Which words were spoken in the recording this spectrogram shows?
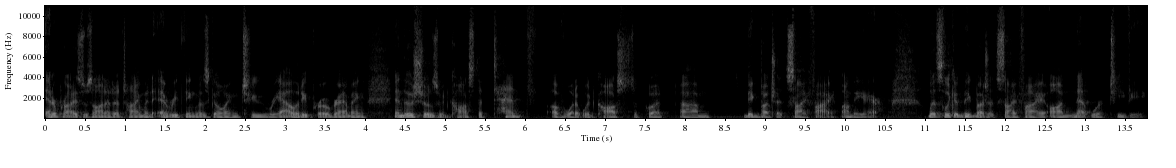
Enterprise was on at a time when everything was going to reality programming, and those shows would cost a tenth of what it would cost to put um, big budget sci fi on the air. Let's look at big budget sci fi on network TV.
